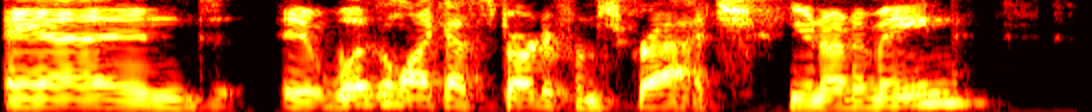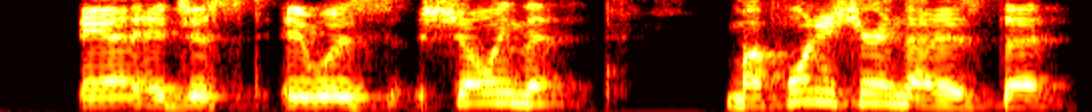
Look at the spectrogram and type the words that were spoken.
and it wasn't like I started from scratch. You know what I mean? And it just it was showing that my point in sharing that is that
